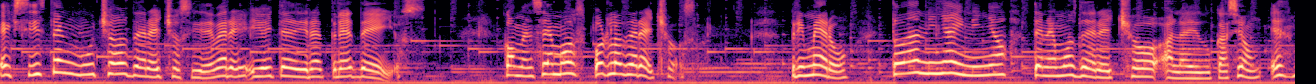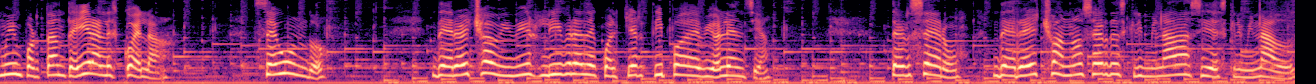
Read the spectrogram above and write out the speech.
Existen muchos derechos y deberes y hoy te diré tres de ellos. Comencemos por los derechos. Primero, toda niña y niño tenemos derecho a la educación. Es muy importante ir a la escuela. Segundo, derecho a vivir libre de cualquier tipo de violencia. Tercero, derecho a no ser discriminadas y discriminados.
